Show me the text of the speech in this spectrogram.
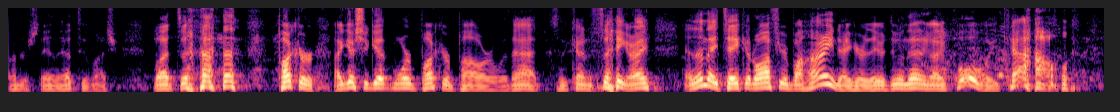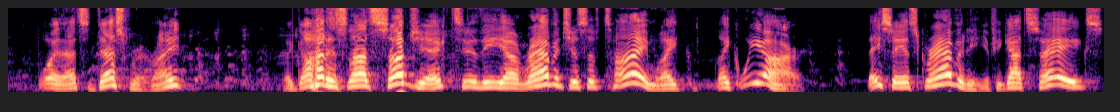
understand that too much. But uh, pucker, I guess you get more pucker power with that kind of thing, right? And then they take it off your behind, I hear. They were doing that. Like, holy cow. Boy, that's desperate, right? But God is not subject to the uh, ravages of time like, like we are. They say it's gravity. If you got sags,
